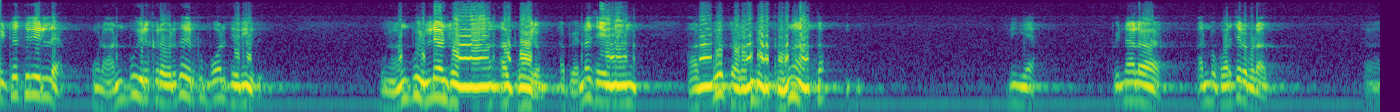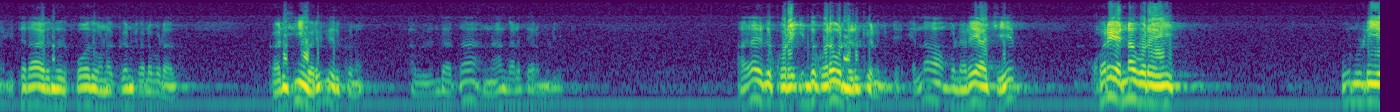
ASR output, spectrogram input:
இஷ்டத்தில் இல்லை. உன் அன்பு இருக்கிறவர் தான் இருக்கும் போல தெரியுது. உன் அன்பு இல்லைன்னு சொன்னால் அது போயிடும் அப்போ என்ன செய்யணும்? அன்பு தொடர்ந்து இருக்கணும்னு அர்த்தம். நீங்கள் பின்னால் அன்பு குறைச்சிடப்படாது. இத்தனை இருந்தது போதும் உனக்குன்னு சொல்லப்படாது. கடைசி வரைக்கும் இருக்கணும். அப்படி இருந்தால் தான் நான் கடை தர முடியும். அதான் இந்த குறை இந்த குறை ஒன்று இருக்குது என்கிட்ட எல்லாம் நிறையாச்சு. குறை என்ன குறை? உன்னுடைய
